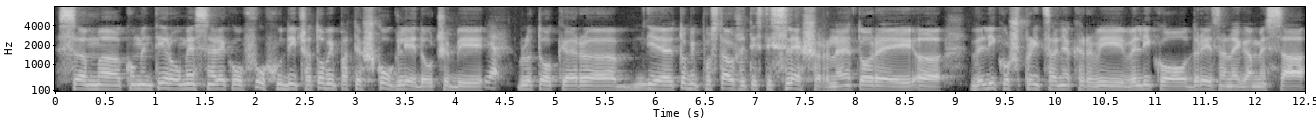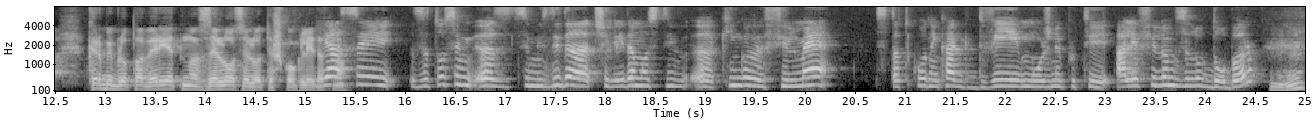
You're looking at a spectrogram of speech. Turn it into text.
sem uh, komentiral vmes in rekel: Hudiča, to bi pa težko gledal, če bi Ja. bilo to, ker uh, je, to bi postal že tisti slasher, ne? torej veliko špricanja krvi, veliko odrezanega mesa, kar bi bilo pa verjetno zelo, zelo težko gledati. Ja, no. sej, zato se, mi- eh, se mi zdi, da če gledamo Steve, Kingove filme, sta tako nekako dve možne poti. Ali je film zelo dober, uh Mhm. -huh.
